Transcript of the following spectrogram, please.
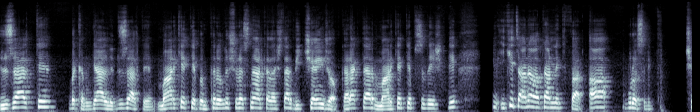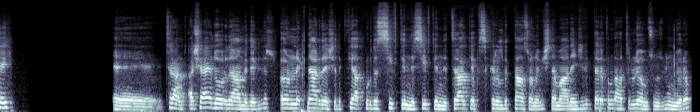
düzeltti. Bakın geldi düzeltti. Market yapım kırıldı. Şurası ne arkadaşlar? Bir change of karakter. Market yapısı değişikliği. Şimdi iki tane alternatif var. A burası bir şey e, trend aşağıya doğru devam edebilir. Örnek nerede yaşadık? Fiyat burada siftindi, siftindi. Trend yapısı kırıldıktan sonra Vişne Madencilik tarafında hatırlıyor musunuz bilmiyorum.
